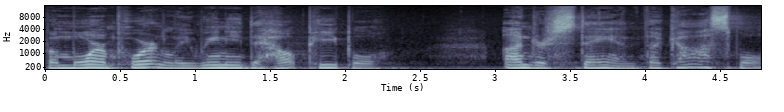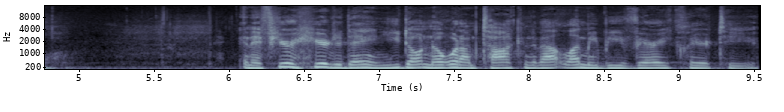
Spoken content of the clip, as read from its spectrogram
But more importantly, we need to help people understand the gospel. And if you're here today and you don't know what I'm talking about, let me be very clear to you.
